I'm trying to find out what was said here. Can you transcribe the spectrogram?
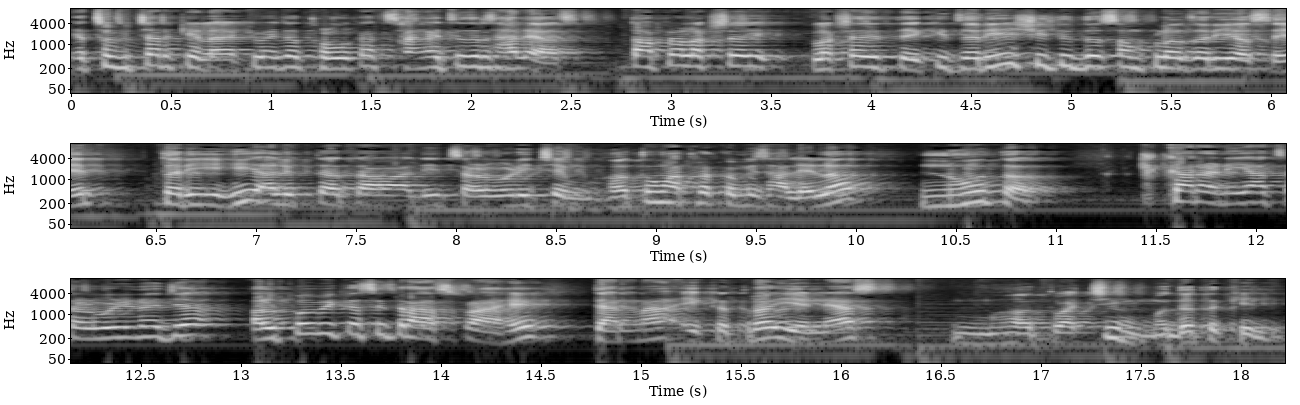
याचा विचार केला किंवा याच्या थोडक्यात सांगायचं जर झाल्यास तर आपल्या लक्ष लक्षात येते की जरी शीतयुद्ध संपलं जरी असेल तरीही अलिप्ततावादी चळवळीचे महत्त्व मात्र कमी झालेलं नव्हतं. कारण या चळवळीने जे अल्पविकसित राष्ट्र आहे त्यांना एकत्र येण्यास महत्वाची मदत केली.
